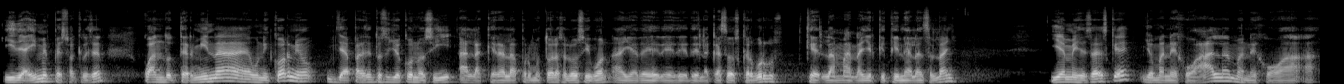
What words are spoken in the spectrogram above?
Y de ahí me empezó a crecer. Cuando termina Unicornio, ya para ese entonces yo conocí a la que era la promotora, saludos Ivonne, allá de, de, de- de la casa de Oscar Burgos, que es la manager que tiene Alan Saldaña. Y ella me dice, ¿sabes qué? Yo manejo a Alan, manejo a, a,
